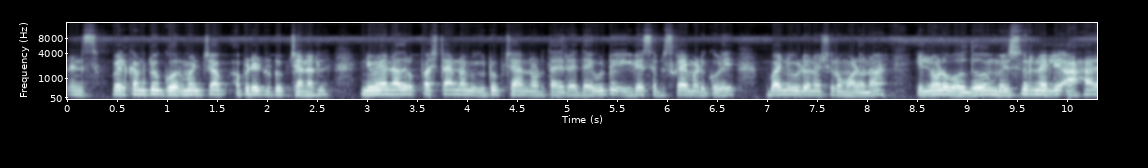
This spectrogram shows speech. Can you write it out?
Friends welcome to government job update YouTube channel ನೀವೇನಾದರೂ ಫಸ್ಟ್ ಟೈಮ್ ನಮ್ಮ ಯೂಟ್ಯೂಬ್ ಚಾನಲ್ ನೋಡ್ತಾ ಇದ್ದರೆ ದಯವಿಟ್ಟು ಈಗಲೇ ಸಬ್ಸ್ಕ್ರೈಬ್ ಮಾಡಿಕೊಳ್ಳಿ. ಬನ್ನಿ ವಿಡಿಯೋನ ಶುರು ಮಾಡೋಣ. ಇಲ್ಲಿ ನೋಡ್ಬೋದು ಮೈಸೂರಿನಲ್ಲಿ ಆಹಾರ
